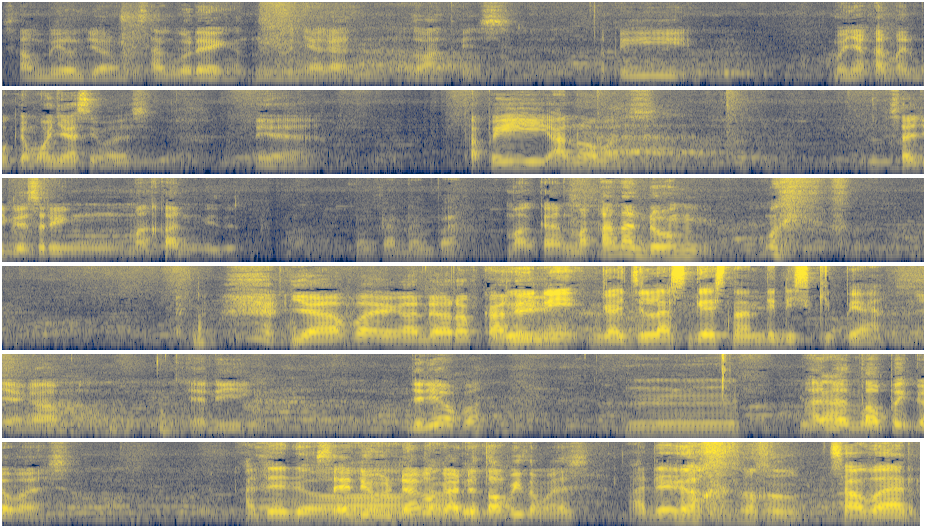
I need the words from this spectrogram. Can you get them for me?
Sambil jualan pisang goreng tentunya kan otomatis. Tapi banyak kan main Pokemonnya sih, Mas. Iya. Tapi anu, Mas. Saya juga sering makan gitu. Makan apa? Makan makanan dong. ya apa yang anda harapkan ini nggak jelas guys nanti di skip ya. ya nggak apa jadi jadi apa Hmm, ada topik gak mas Ada dong. saya diundang kok gak ada topik. tuh mas Ada dong. Sabar.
